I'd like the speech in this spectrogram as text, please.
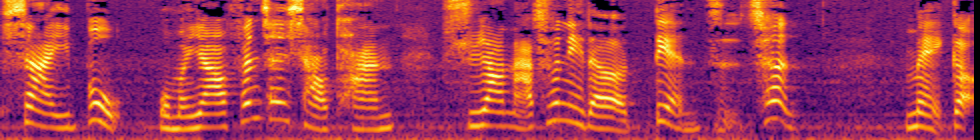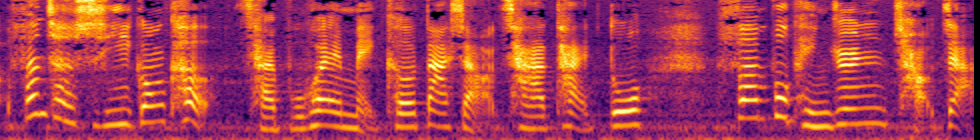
下一步我们要分成小团，需要拿出你的电子秤，每个分成十一公克，才不会每颗大小差太多，分不平均吵架。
